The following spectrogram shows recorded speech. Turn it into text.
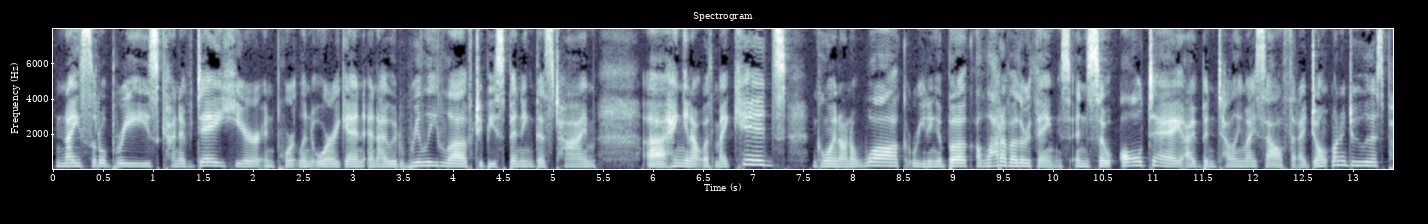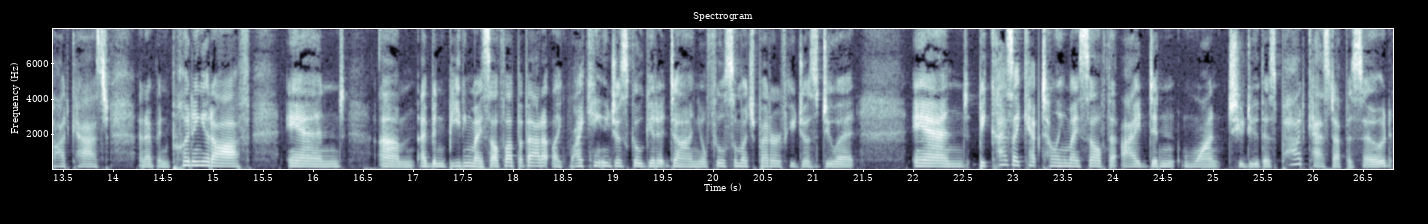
nice little breeze kind of day here in Portland, Oregon. And I would really love to be spending this time uh, hanging out with my kids, going on a walk, reading a book, a lot of other things. And so all day I've been telling myself that I don't want to do this podcast and I've been putting it off. And um, I've been beating myself up about it. Like, why can't you just go get it done? You'll feel so much better if you just do it. And because I kept telling myself that I didn't want to do this podcast episode,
